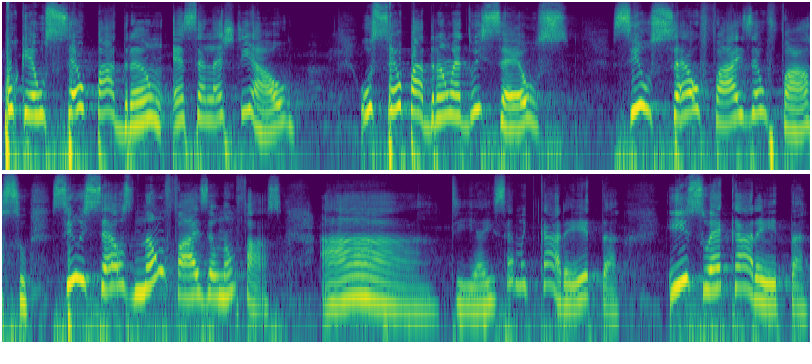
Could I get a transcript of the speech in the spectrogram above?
Porque o seu padrão é celestial. O seu padrão é dos céus. Se o céu faz, eu faço. Se os céus não faz, eu não faço. Ah, tia, isso é muito careta. Isso é careta,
